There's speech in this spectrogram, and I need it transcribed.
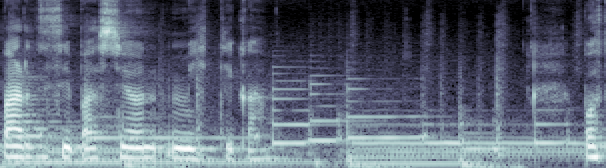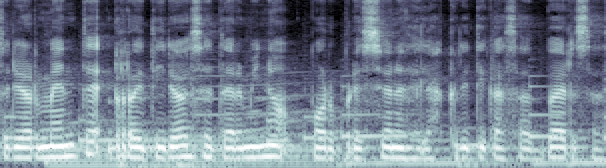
participación mística. Posteriormente retiró ese término por presiones de las críticas adversas,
